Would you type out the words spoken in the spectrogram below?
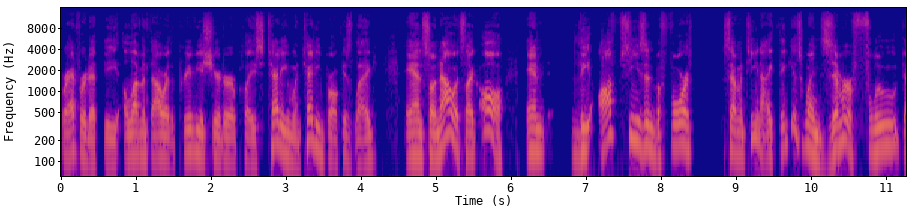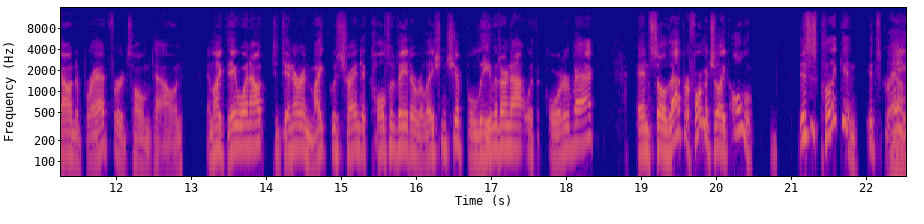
Bradford at the 11th hour the previous year to replace Teddy when Teddy broke his leg, and so now it's like oh, and the off season before 17, I think is when Zimmer flew down to Bradford's hometown. And like they went out to dinner, and Mike was trying to cultivate a relationship, believe it or not, with the quarterback. And so that performance, you're like, oh, this is clicking. It's great. Yeah.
